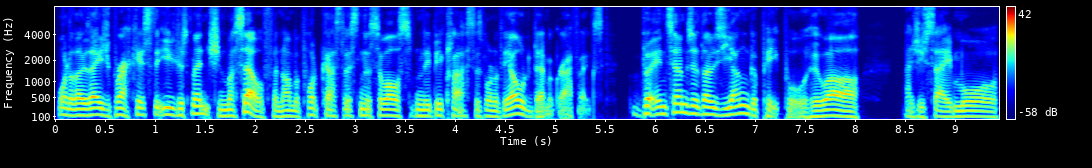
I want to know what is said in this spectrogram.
one of those age brackets that you just mentioned myself, and I'm a podcast listener, so I'll suddenly be classed as one of the older demographics. But in terms of those younger people who are, as you say, more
